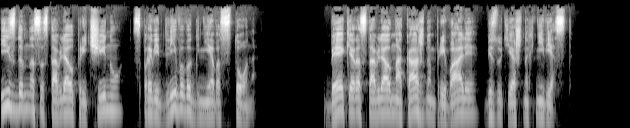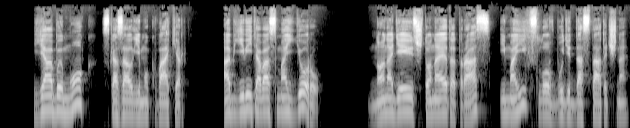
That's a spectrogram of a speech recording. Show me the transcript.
издавна составлял причину справедливого гнева Стона. Беккер оставлял на каждом привале безутешных невест. «Я бы мог, — сказал ему Квакер, — объявить о вас майору, но надеюсь, что на этот раз и моих слов будет достаточно.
